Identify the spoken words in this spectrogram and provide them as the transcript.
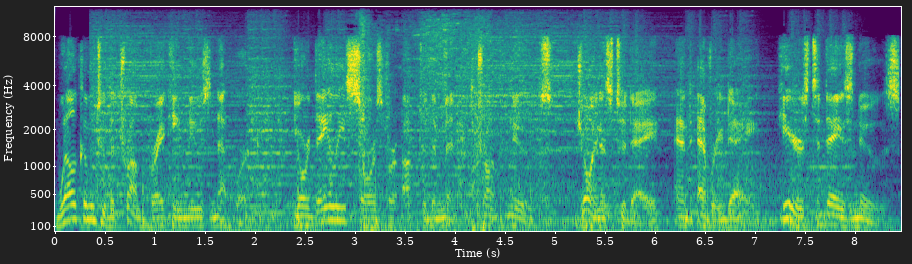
Welcome to the Trump Breaking News Network, your daily source for up-to-the-minute Trump news. Join us today and every day. Here's today's news.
